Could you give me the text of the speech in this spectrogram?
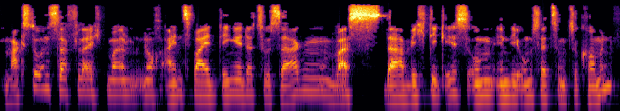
Magst du uns da vielleicht mal noch ein, zwei Dinge dazu sagen, was da wichtig ist, um in die Umsetzung zu kommen?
